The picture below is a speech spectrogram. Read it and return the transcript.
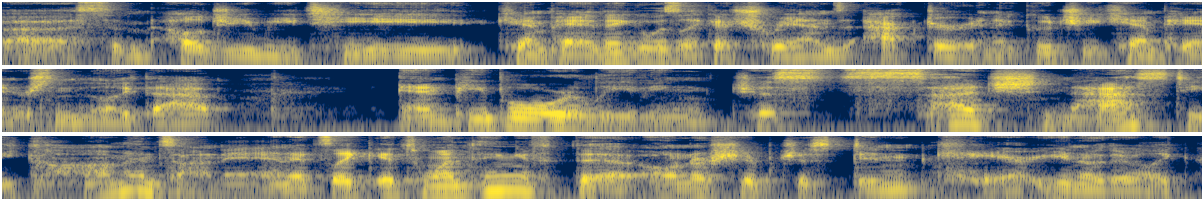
uh, some lgbt campaign. I think it was like a trans actor in a gucci campaign or something like that and people were leaving just such nasty comments on it. And it's like it's one thing if the ownership just didn't care you know they're like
